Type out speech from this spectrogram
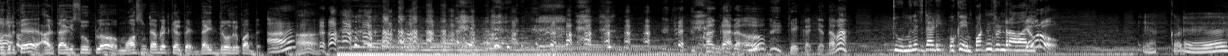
కుదిరితే ఆడి తాగి సూప్లో మోషన్ టాబ్లెట్ కలిపి. దరిద్రం వదిలిపోద్ది. ఆ? ఆ, బంగారం. కేక్ కట్ చేద్దామా? Two minutes daddy. ఒక ఇంపార్టెంట్ ఫ్రెండ్ రావాలి. ఎవరు? ఎక్కడే?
